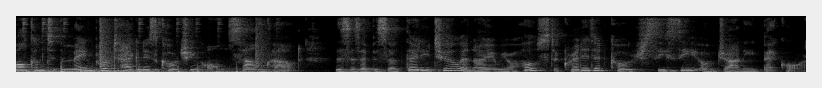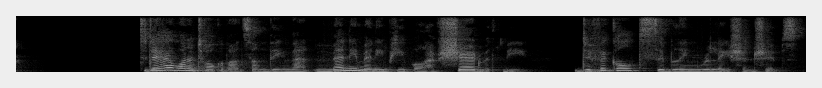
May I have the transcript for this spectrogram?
welcome to the main protagonist coaching on SoundCloud. This is episode 32, and I am your host, accredited coach Cece Ojani Bekor. Today, I want to talk about something that many, many people have shared with me difficult sibling relationships.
